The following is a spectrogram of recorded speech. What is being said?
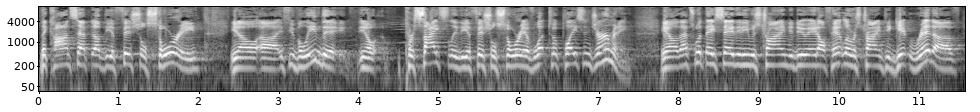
the concept of the official story. You know, uh, if you believe the, you know, precisely the official story of what took place in Germany. You know, that's what they say that he was trying to do. Adolf Hitler was trying to get rid of,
